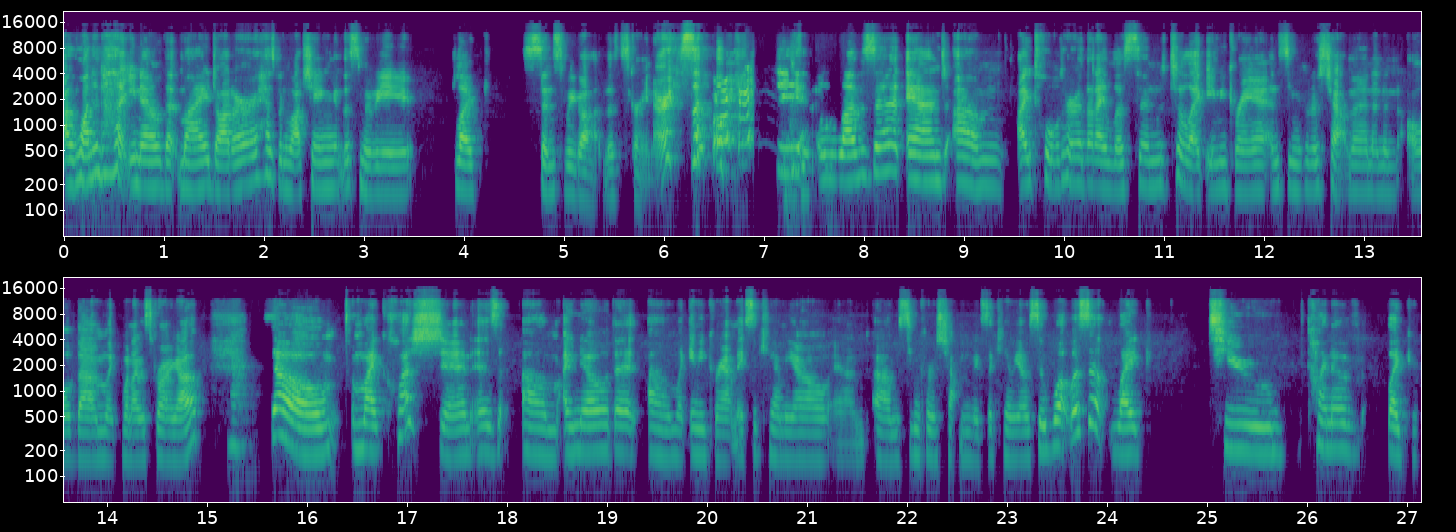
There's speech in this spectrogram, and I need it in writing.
I wanted to let you know that my daughter has been watching this movie like since we got the screener. So she loves it. And um, I told her that I listened to like Amy Grant and Steven Curtis Chapman and all of them like when I was growing up. So my question is, um, I know that um, like Amy Grant makes a cameo and um, Curtis Chapman makes a cameo. So what was it like to kind of like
